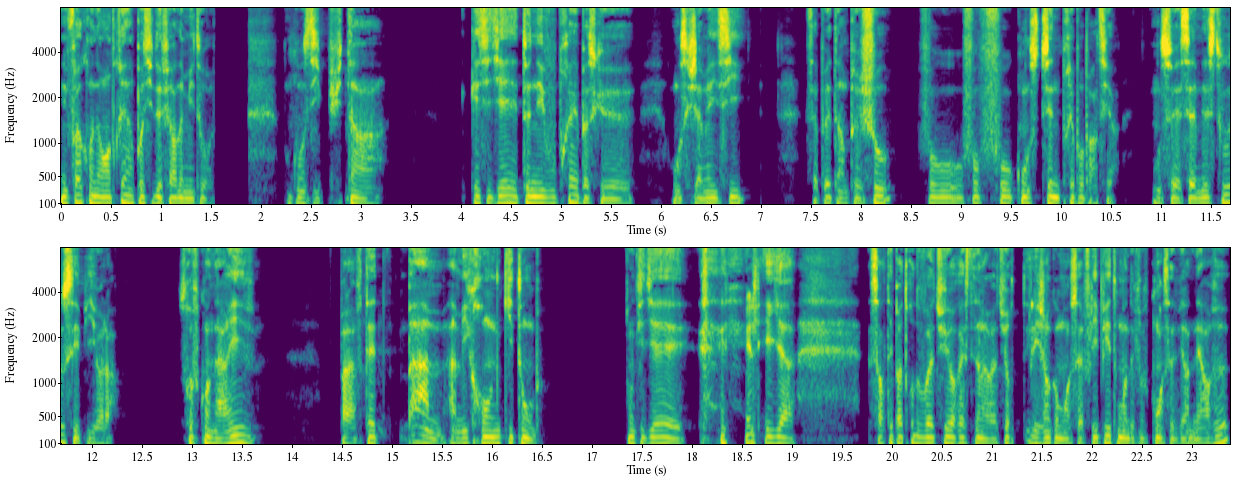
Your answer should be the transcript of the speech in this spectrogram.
Une fois qu'on est rentré, impossible de faire demi-tour. Donc on se dit, putain, qu'est-ce qu'il dit Tenez-vous prêts parce que on sait jamais ici. Ça peut être un peu chaud. Faut, faut, faut qu'on se tienne prêt pour partir. On se SMS tous et puis voilà. Sauf qu'on arrive, par la fenêtre, bam, un micro-ondes qui tombe. Donc il dit, Hey, les gars, sortez pas trop de voiture, restez dans la voiture. Les gens commencent à flipper, tout le monde commence à devenir nerveux.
